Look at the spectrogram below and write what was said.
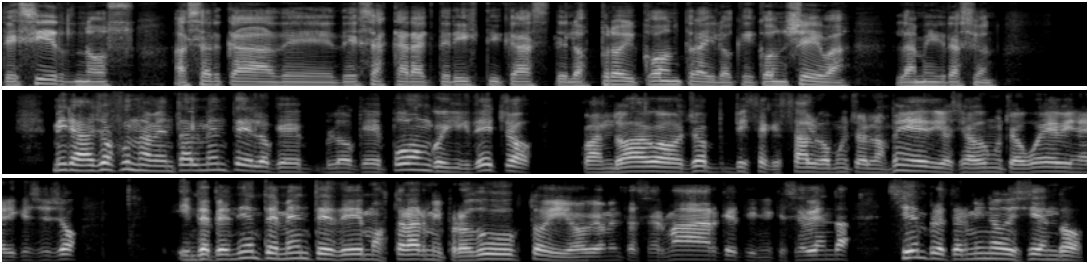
decirnos acerca de, esas características, de los pros y contras y lo que conlleva la migración? Mira, yo fundamentalmente lo que, lo que pongo, y de hecho, cuando hago, yo viste que salgo mucho en los medios y hago muchos webinars y qué sé yo, independientemente de mostrar mi producto y obviamente hacer marketing y que se venda, siempre termino diciendo,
